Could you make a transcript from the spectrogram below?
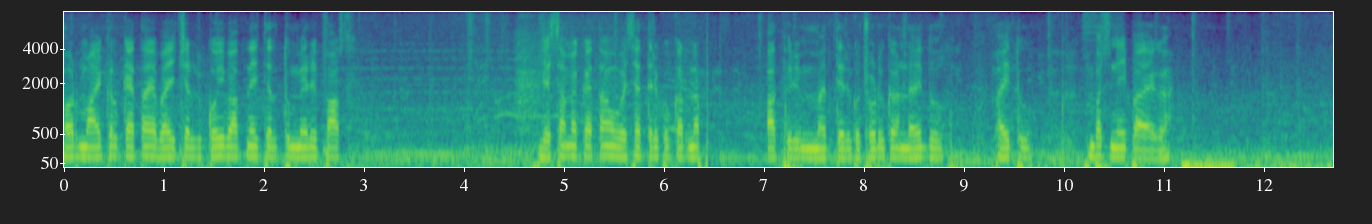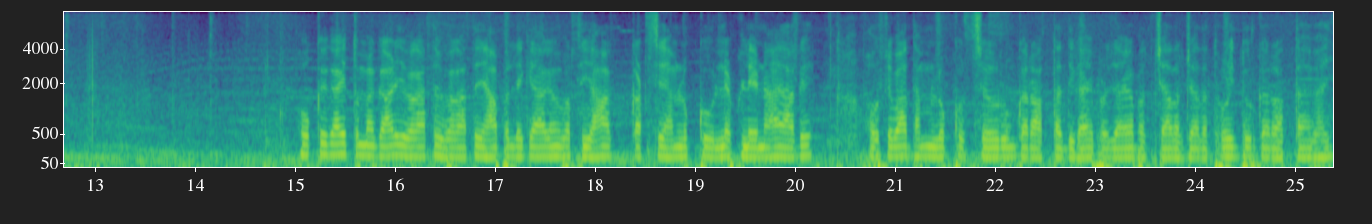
और माइकल कहता है, भाई चल, कोई बात नहीं, चल, तुम मेरे पास जैसा मैं कहता हूँ, वैसा तेरे को करना बात फिर मैं तेरे को छोड़ूँगा नहीं तो भाई तू बच नहीं पाएगा। ओके गाइस तो मैं गाड़ी भगाते भगाते यहाँ पर लेके आ गए बस यहाँ कट से हम लोग को लेफ़्ट लेना है आगे। और उसके बाद हम लोग को शोरूम का रास्ता दिखाई पड़ जाएगा। बस ज़्यादा से ज़्यादा थोड़ी दूर का रास्ता है भाई।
